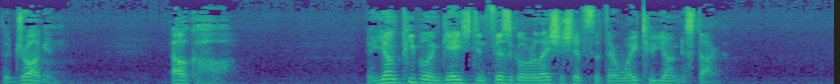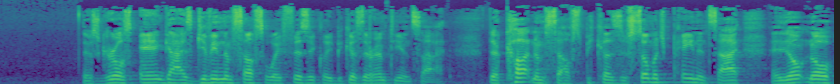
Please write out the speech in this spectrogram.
they're drugging, alcohol. They're young people engaged in physical relationships that they're way too young to start. There's girls and guys giving themselves away physically because they're empty inside. They're cutting themselves because there's so much pain inside and they don't know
